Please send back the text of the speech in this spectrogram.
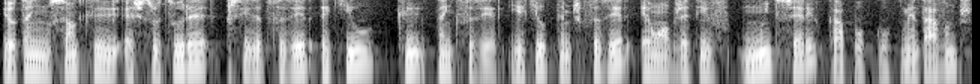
Eu tenho noção que a estrutura precisa de fazer aquilo que tem que fazer. E aquilo que temos que fazer é um objetivo muito sério, que há pouco comentávamos,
